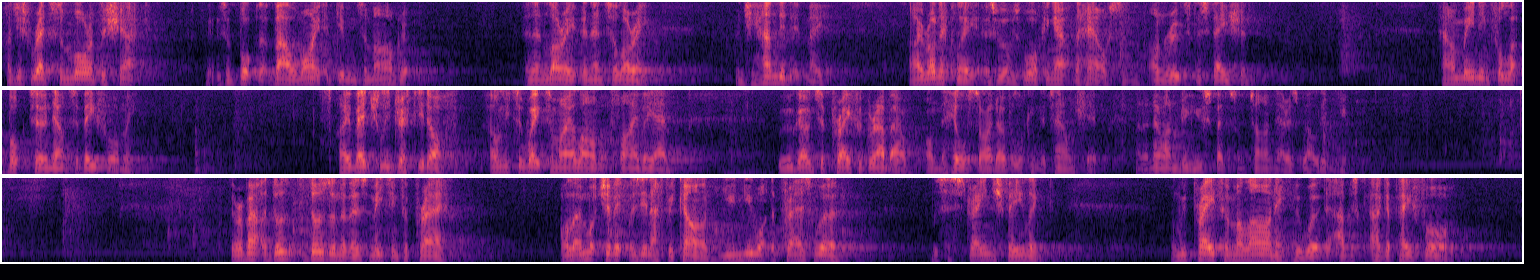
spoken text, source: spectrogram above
I just read some more of The Shack. It was a book that Val White had given to Margaret. And then Laurie, and then to Laurie. And she handed it me, ironically, as I was walking out of the house and en route to the station. How meaningful that book turned out to be for me. I eventually drifted off, only to wait to my alarm at 5 a.m. We were going to pray for Grabouw on the hillside overlooking the township. And I know, Andrew, you spent some time there as well, didn't you? There were about a dozen, dozen of us meeting for prayer. Although much of it was in Afrikaans, you knew what the prayers were. It was a strange feeling. And we prayed for Milani, who worked at Agape 4.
